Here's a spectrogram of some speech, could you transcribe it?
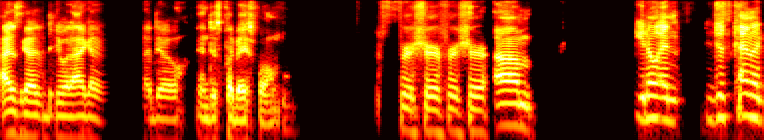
I just got to do what I got to do and just play baseball. For sure, for sure. Um, you know, and just kind of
